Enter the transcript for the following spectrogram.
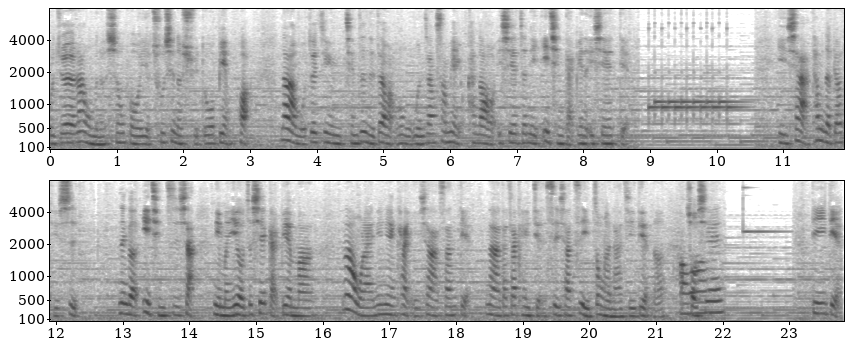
我觉得让我们的生活也出现了许多变化。那我最近前阵子在网络文章上面有看到一些整理疫情改变的一些点。以下他们的标题是：那个疫情之下，你们也有这些改变吗？那我来念念看以下三点，那大家可以检视一下自己中了哪几点呢？啊。首先，第一点，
